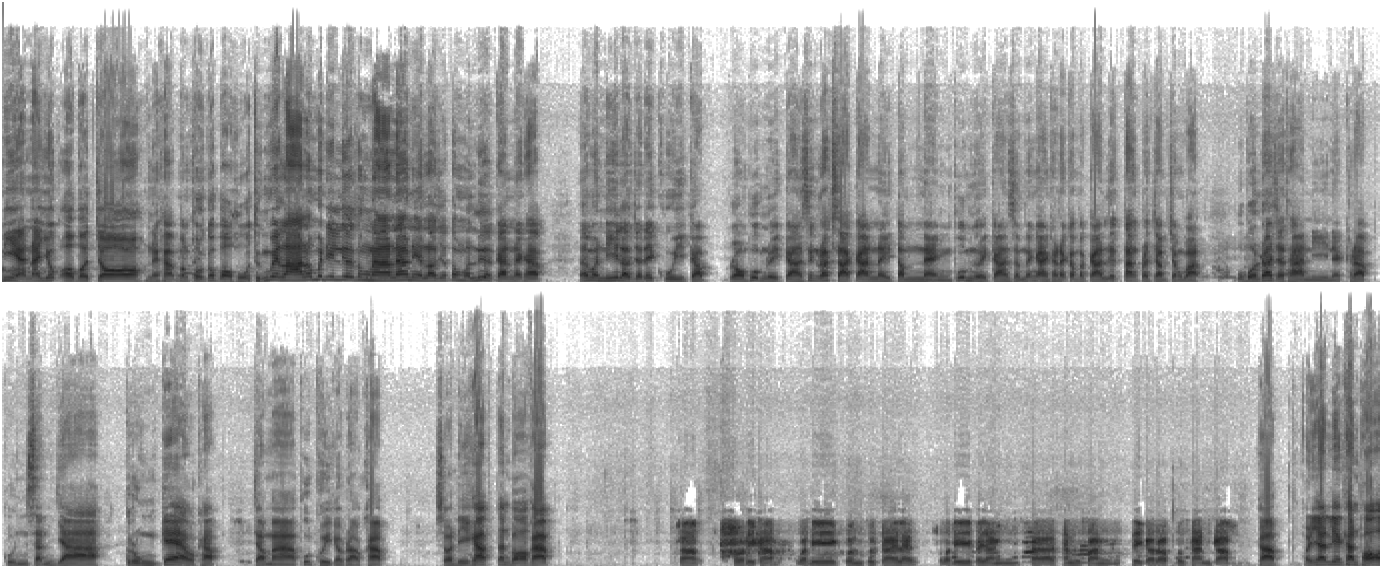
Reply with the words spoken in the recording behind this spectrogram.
เนี่ยนายกอบจนะครับบางคนก็บอกโหถึงเวลาแล้วไม่ได้เลือกตั้งนานแล้วเนี่ยเราจะต้องมาเลือกกันนะครับ และวันนี้เราจะได้คุยกับรองผู้อำนวยการซึ่งรักษาการในตำแหน่งผู้อำนวยการสำนักงานคณะกรรมการเลือกตั้งประจำจังหวัด อุบลราชธานีนะครับ คุณสัญญากรุงแก้วครับ จะมาพูดคุยกับเราครับ สวัสดีครับท่านบอครับ ครับ สวัสดีครับสวัสดีคุณสุชัยและสวัสดีไปยังเอ่อท่านผู้ฟังที่เคารพทุกท่านครับครับขออนุญาตเรียกท่านผอ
